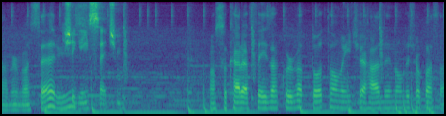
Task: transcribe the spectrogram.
Ah, meu irmão, sério? isso? Cheguei em sétimo. Nossa, o cara fez a curva totalmente errada e não deixou passar.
